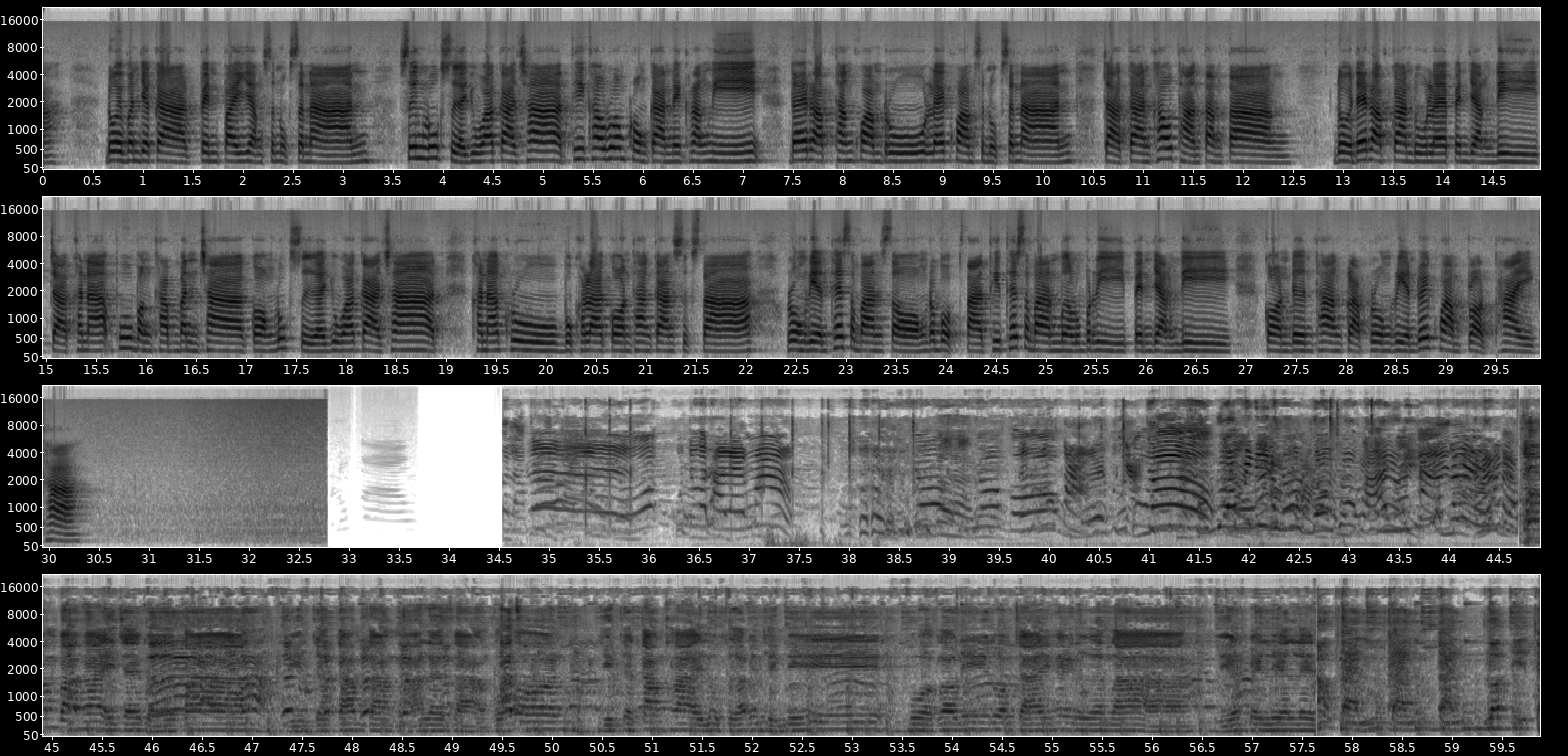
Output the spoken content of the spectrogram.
โดยบรรยากาศเป็นไปอย่างสนุกสนาน ซึ่งลูกเสือยุวากาชาติที่เข้าร่วมโครงการในครั้งนี้ ได้รับทั้งความรู้และความสนุกสนานจากการเข้าฐานต่างๆ โดยได้รับการดูแลเป็นอย่างดี จากคณะผู้บังคับบัญชากองลูกเสือยุวกาชาติ คณะครู บุคลากรทางการศึกษา โรงเรียนเทศบาลสองระบบสาธิตเทศบาลเมืองลบบุรีเป็นอย่างดี ก่อนเดินทางกลับโรงเรียนด้วยความปลอดภัยค่ะ คุณจะมาทาแรงมากโยกโกงต่างเลยคุณจะโยกดวงไม่ดีหรอกผมโดนโชคร้ายเลยนั่นแบบ กำบัง ใจเบิกบานกิจกรรมสร้างงานและสร้างคนกิจกรรมค่ายลูกเสือเป็นสิ่งดี พวกเรานี้รวมใจให้เรืองลาเรียนไปเรียนเล่นแตนแตนแตนรถอี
